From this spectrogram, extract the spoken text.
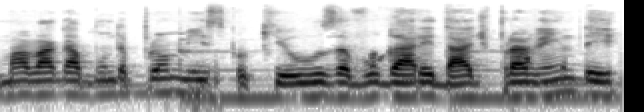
uma vagabunda promíscua que usa vulgaridade para vender.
